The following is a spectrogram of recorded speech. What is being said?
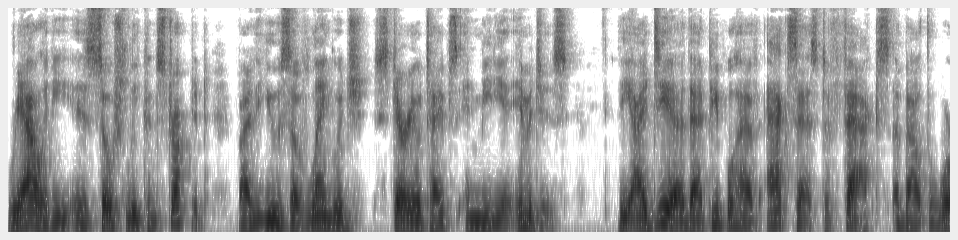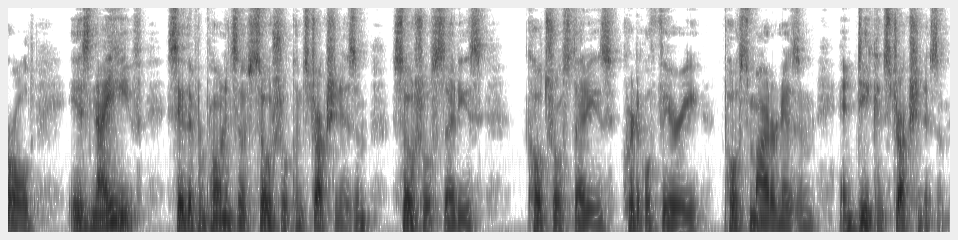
reality is socially constructed by the use of language, stereotypes, and media images. The idea that people have access to facts about the world is naive, say the proponents of social constructionism, social studies, cultural studies, critical theory, postmodernism, and deconstructionism.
